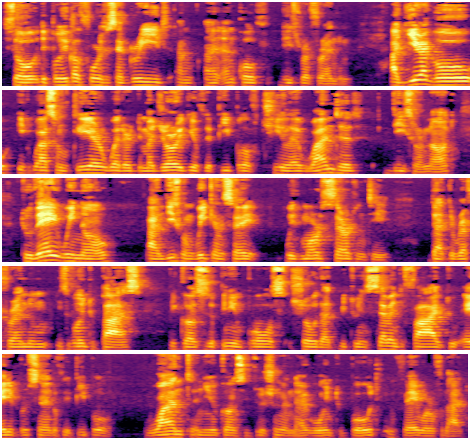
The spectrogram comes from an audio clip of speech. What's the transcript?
So the political forces agreed and, and called this referendum. A year ago, it was unclear whether the majority of the people of Chile wanted this or not. Today, we know and this one we can say with more certainty that the referendum is going to pass because the opinion polls show that between 75 to 80 percent of the people want a new constitution and are going to vote in favor of that.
